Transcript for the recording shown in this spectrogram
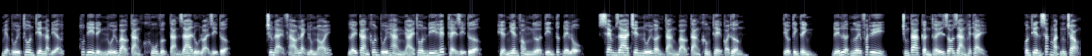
miệng túi thôn thiên nạp địa, hút đi đỉnh núi bảo tàng khu vực tản ra đủ loại dị tượng. Trương đại pháo lạnh lùng nói, lấy càn khôn túi hàng nhái thôn đi hết thể dị tượng, hiển nhiên phòng ngừa tin tức để lộ, xem ra trên núi ẩn tàng bảo tàng không thể coi thường. Tiểu tinh tình, đến lượt ngươi phát huy, chúng ta cần thấy rõ ràng hết thảy. Quân thiên sắc mặt nghiêm trọng,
